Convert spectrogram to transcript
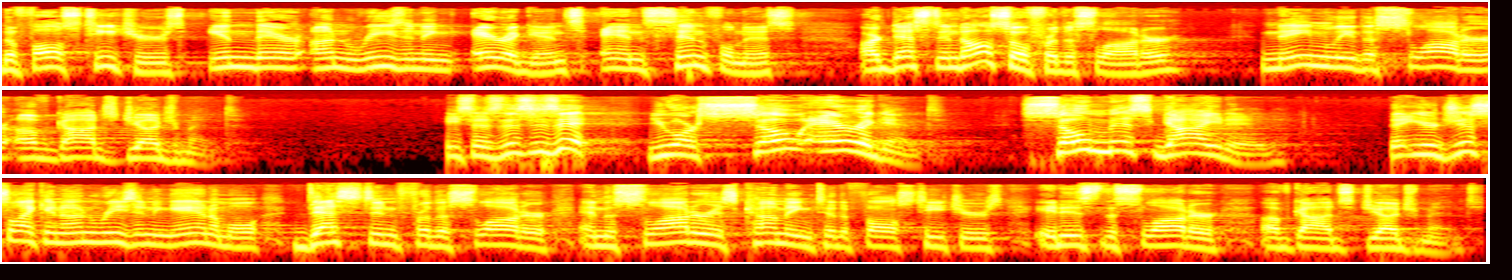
the false teachers, in their unreasoning arrogance and sinfulness, are destined also for the slaughter, namely the slaughter of God's judgment. He says, This is it. You are so arrogant, so misguided, that you're just like an unreasoning animal destined for the slaughter. And the slaughter is coming to the false teachers. It is the slaughter of God's judgment.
